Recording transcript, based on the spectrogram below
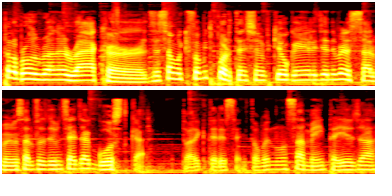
pela Roadrunner Records. Esse álbum aqui foi muito importante porque eu ganhei ele de aniversário, meu aniversário foi dia 27 de agosto, cara. Então olha que interessante. Então, vendo o lançamento aí, eu já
